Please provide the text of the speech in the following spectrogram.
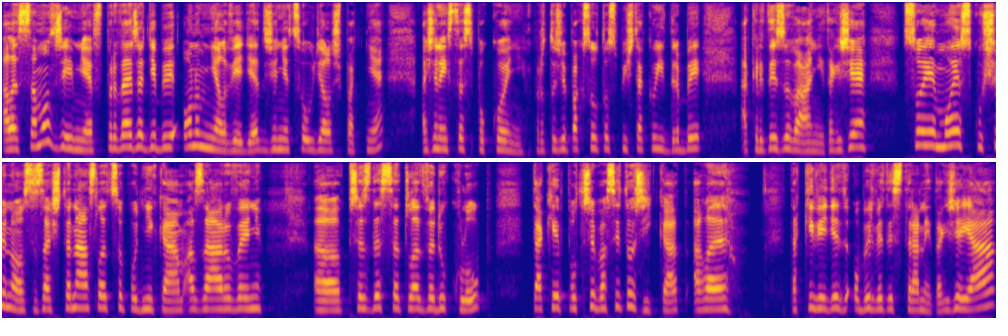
ale samozřejmě v prvé řadě by on měl vědět, že něco udělal špatně a že nejste spokojeni, protože pak jsou to spíš takový drby a kritizování. Takže co je moje zkušenost za 14 let, co podnikám a zároveň uh, přes 10 let vedu klub, tak je potřeba si to říkat, ale taky vědět obě dvě ty strany. Takže já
